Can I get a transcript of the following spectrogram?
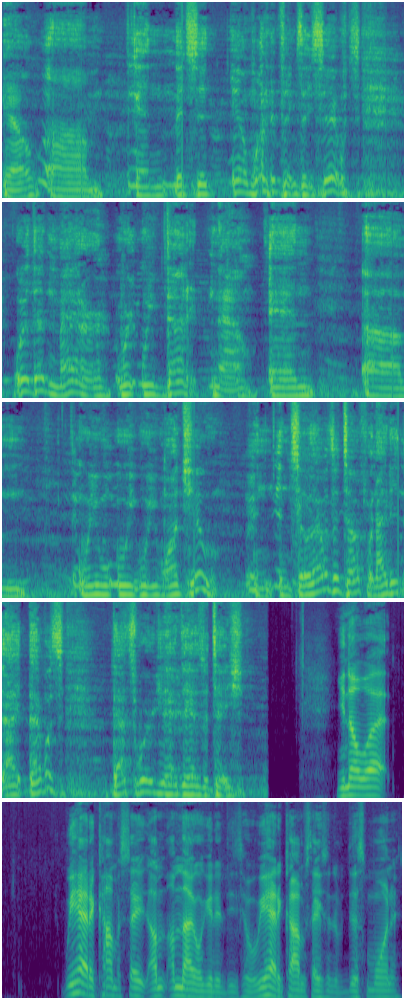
You know, um, and they said you know one of the things they said was, well, it doesn't matter. We're, we've done it now, and um, we, we we want you. And, and so that was a tough one. I didn't. I, that was that's where you had the hesitation. You know what? We had a conversation. I'm, I'm not going to get into detail. We had a conversation this morning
